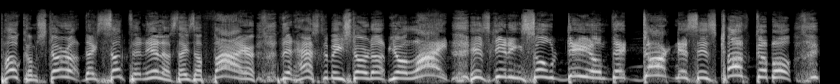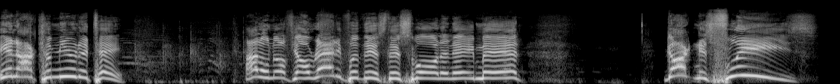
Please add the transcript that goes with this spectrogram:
Poke them. Stir up. There's something in us. There's a fire that has to be stirred up. Your light is getting so dim that darkness is comfortable in our community. I don't know if y'all ready for this this morning. Amen. Darkness flees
